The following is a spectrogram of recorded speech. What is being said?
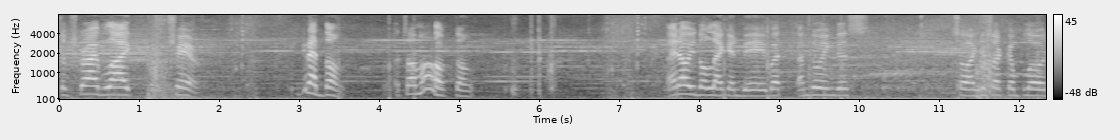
Subscribe, like, share. Look at that dunk. A mohawk dunk. I know you don't like NBA, but I'm doing this so I guess I can upload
